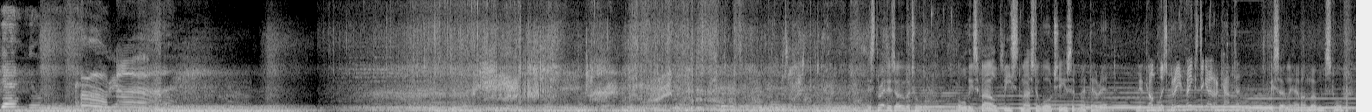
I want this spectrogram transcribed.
Yeah, you, mean. Oh, no! This threat is over, Torvin. All these foul Beastmaster war chiefs have met their end. We accomplished great things together, Captain. We certainly have our moments, Dwarf.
